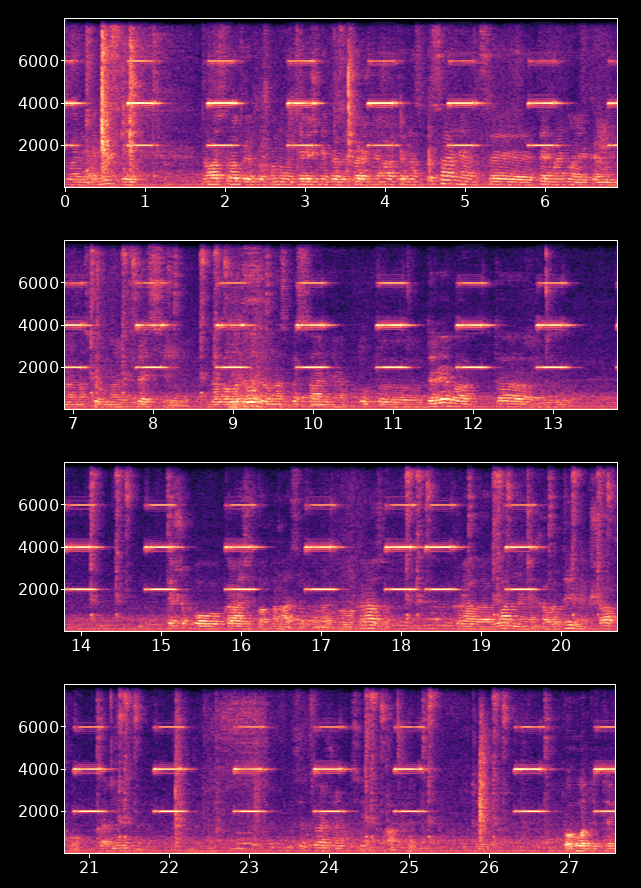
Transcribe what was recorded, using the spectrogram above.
члени комісії, на ваш розгляд пропонується рішення про затвердження актів на списання. Це те майно, яке ми на наступної сесії давали дозвіл на списання. Тут е, дерева та е, те, що по кражі по Афанасівку у нас була кража. Крали обладнання, холодильник, шафу, карнизник. Затверджуємо ці акти. Погодити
